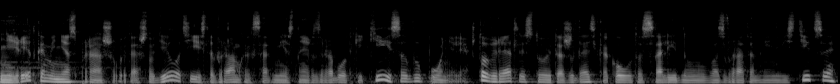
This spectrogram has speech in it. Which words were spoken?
Нередко меня спрашивают, а что делать, если в рамках совместной разработки кейса вы поняли, что вряд ли стоит ожидать какого-то солидного возврата на инвестиции,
